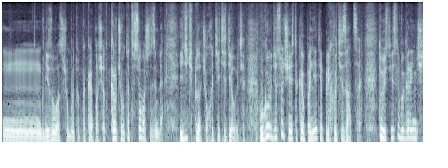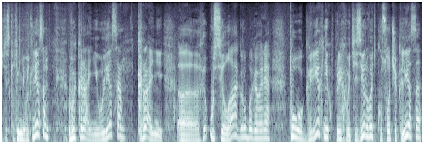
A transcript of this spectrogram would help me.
внизу у вас еще будет вот такая площадка. Короче, вот это все ваша земля. Идите туда, что хотите, делайте. В городе Сочи есть такое понятие прихватизация. То есть, если вы граничите с каким-нибудь лесом, вы крайний у леса, крайний э, у села, грубо говоря, то грехник прихватизировать кусочек леса,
